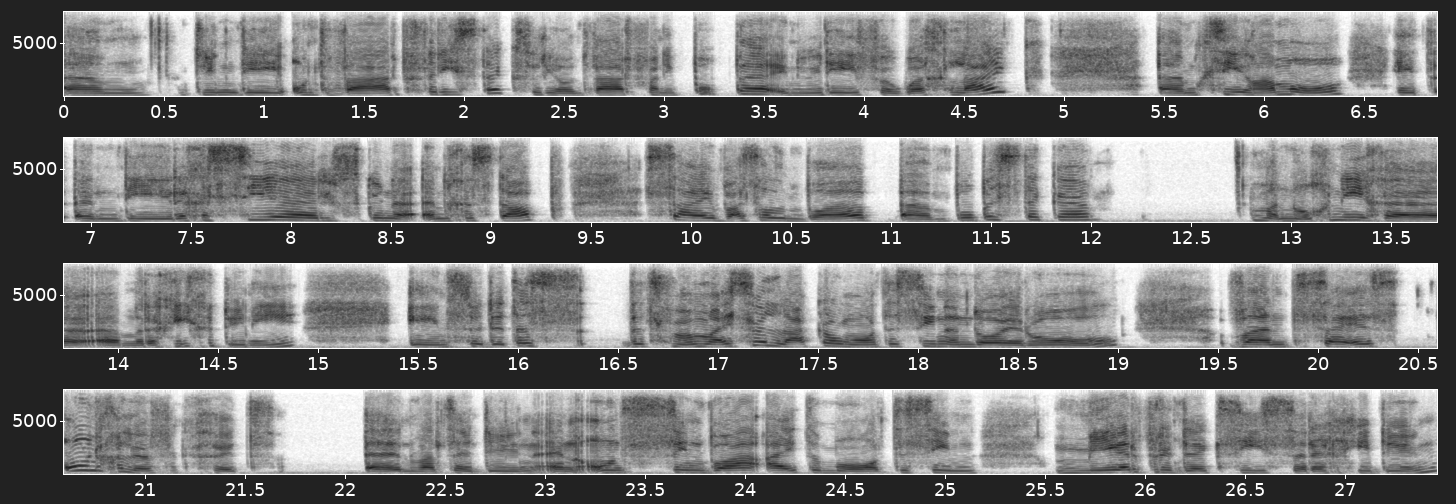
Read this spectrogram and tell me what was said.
ehm um, doen die ontwerp vir die stuk, so die ontwerp van die poppe en hoe die verhoog lyk. Ehm um, Xiamo het in die regisseur skoene ingestap. Sy was al in baie ehm um, poppe stukke maar nog nie ge um, regie gedoen nie. En so dit is dit is vir my so lekker om haar te sien in daai rol want sy is ongelooflik goed en wat sy doen en ons sien baie uit om haar te sien meer produksies regie doen.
